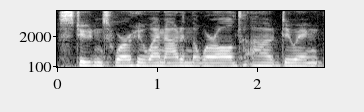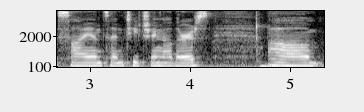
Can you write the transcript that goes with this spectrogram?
students were who went out in the world uh, doing science and teaching others. Um,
